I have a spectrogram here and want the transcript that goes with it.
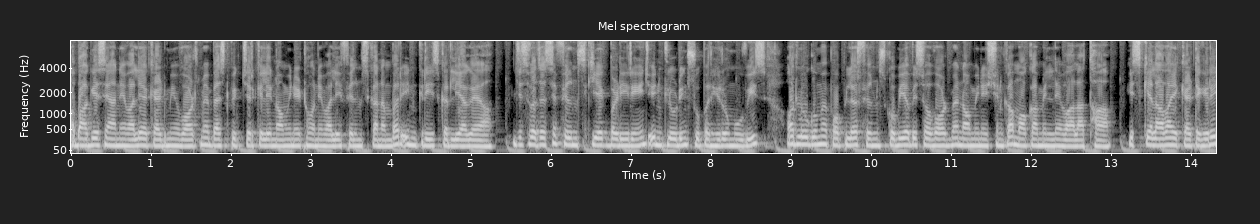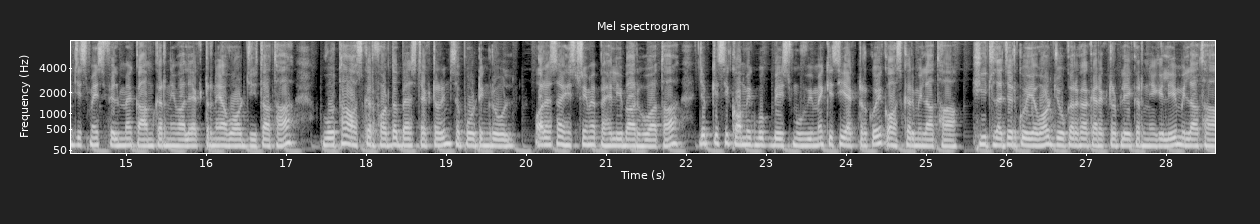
अब आगे से आने वाले एकेडमी अवार्ड्स में बेस्ट पिक्चर के लिए नॉमिनेट होने वाली फिल्म्स का नंबर इंक्रीज कर लिया गया, जिस वजह से फिल्म्स की एक बड़ी range including super hero movies और लोगों में पॉपुलर फिल्म्स को भी अब इस अवार्ड में नॉमिनेशन का मौका मिलने वाला था। इसके अलावा एक कैटेगरी जिसमें इस फ़िल्म में काम करने वाले एक्टर ने अवार्ड जीता था, वो था Oscar for the best actor in supporting role और ऐसा हिस्ट्री में पहली बार हुआ था, जब किसी कॉमिक बुक बेस्ड मूवी में किसी एक्टर को एक ऑस्कर मिला था। हीथ लेजर को यह अवार्ड जोकर का कैरेक्टर प्ले करने के लिए मिला था,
